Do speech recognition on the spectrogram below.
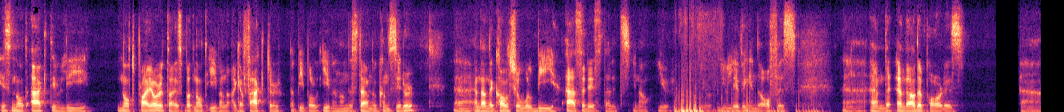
is not actively not prioritized, but not even like a factor that people even understand or consider. Uh, and then the culture will be as it is that it's you know you you're, you're living in the office. Uh, and and the other part is uh,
